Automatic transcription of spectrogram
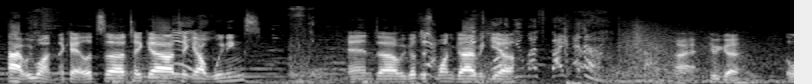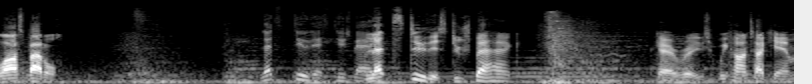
All right, we won. Okay, let's uh, take our take our winnings. And uh, we got this one guy over here. one You must fight. Alright, here we go. The last battle. Let's do this, douchebag. Let's do this, douchebag. Okay, we, we can't attack him.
